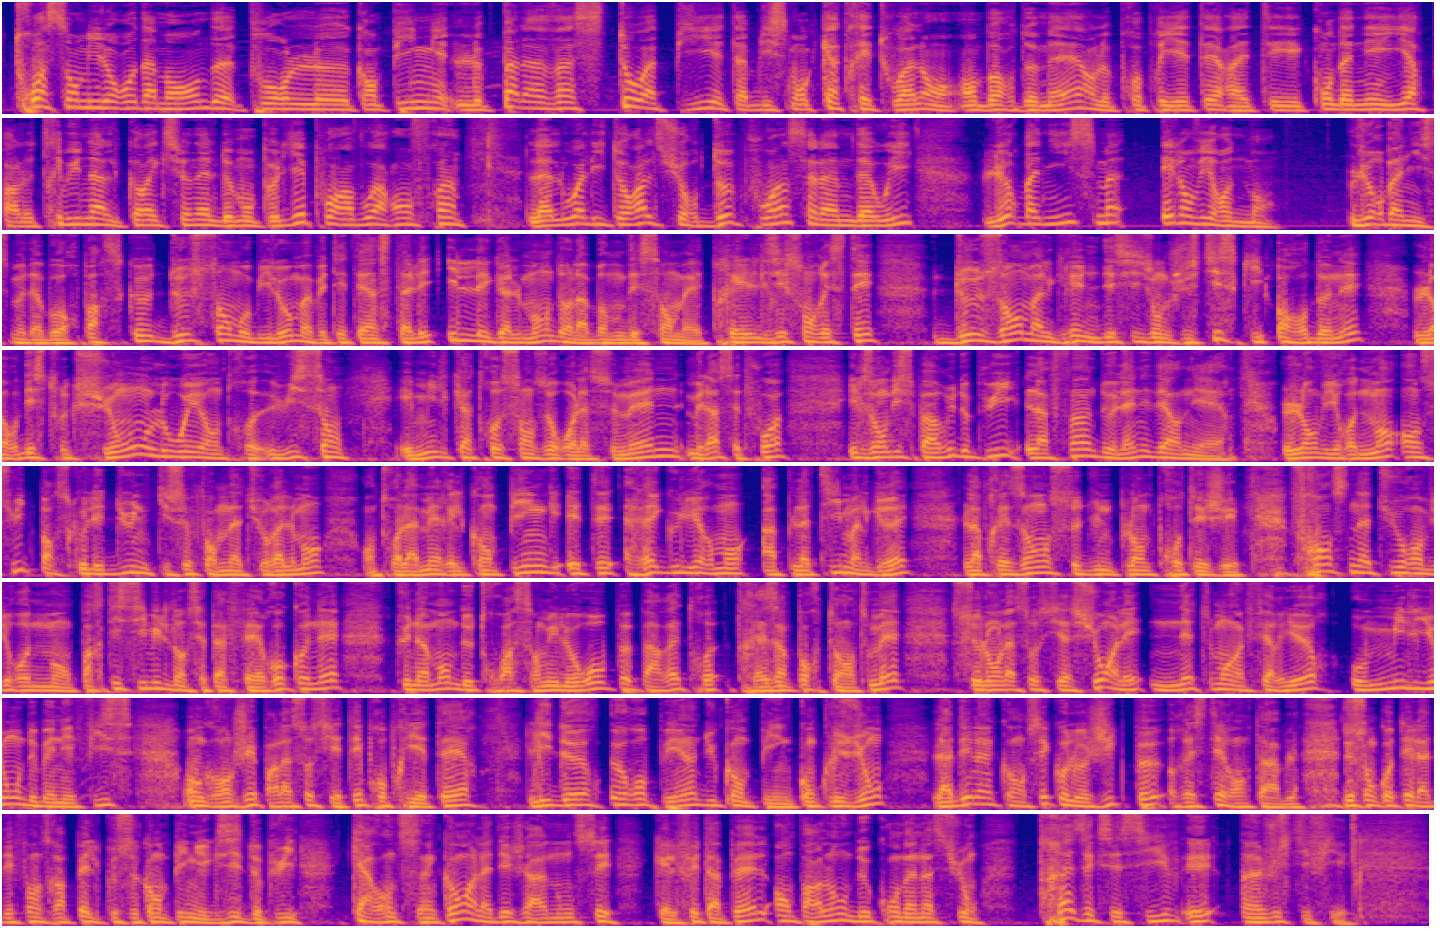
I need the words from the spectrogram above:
300 000 euros d'amende pour le camping Le Palavas Toapi, établissement 4 étoiles en, bord de mer. Le propriétaire a été condamné hier par le tribunal correctionnel de Montpellier pour avoir enfreint la loi littorale sur deux points, Salam Daoui, l'urbanisme et l'environnement. L'urbanisme d'abord, parce que 200 mobilhomes avaient été installés illégalement dans la bande des 100 mètres. Et ils y sont restés deux ans malgré une décision de justice qui ordonnait leur destruction, louée entre 800 et 1400 euros la semaine. Mais là, cette fois, ils ont disparu depuis la fin de l'année dernière. L'environnement, ensuite, parce que les dunes qui se forment naturellement entre la mer et le camping étaient régulièrement aplaties malgré la présence d'une plante protégée. France Nature Environnement, partie civile dans cette affaire, reconnaît qu'une amende de 300 000 euros peut paraître très importante. Mais selon l'association, elle est nettement inférieure aux millions de bénéfices engrangés par la société propriétaire, leader européen du camping. Conclusion, la délinquance écologique peut rester rentable. De son côté, la défense rappelle que ce camping existe depuis 45 ans. Elle a déjà annoncé qu'elle fait appel en parlant de condamnations très excessives et injustifiées.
